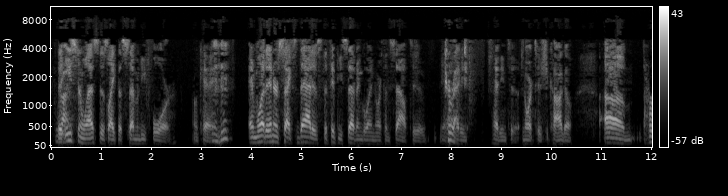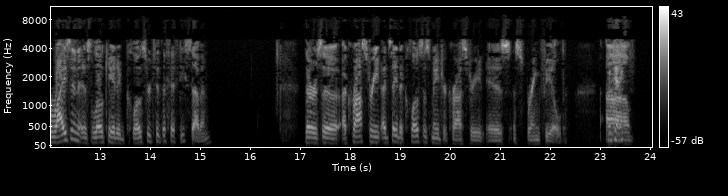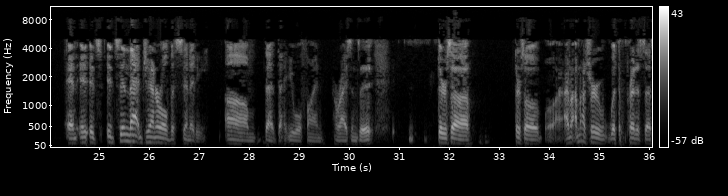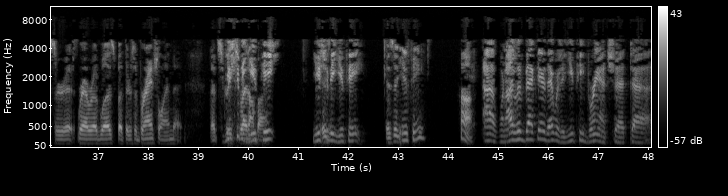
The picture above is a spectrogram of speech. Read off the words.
The Right. east and west is like the 74. Okay. hmm And what intersects that is the 57 going north and south to you know, Correct. Heading, heading to north to Chicago. Um, Horizon is located closer to the 57. There's a, a cross street. I'd say the closest major cross street is Springfield. Okay. Um, and it, it's it's in that general vicinity um, that that you will find Horizons. It, there's a there's a I'm, I'm not sure what the predecessor railroad was, but there's a branch line that that streaks right on by. Used to be UP. Is it UP? Huh. Uh, when I lived back there, there was a UP branch that uh,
